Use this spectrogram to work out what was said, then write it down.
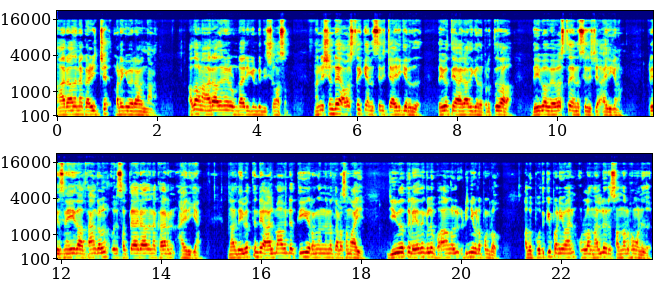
ആരാധന കഴിച്ച് മടങ്ങി വരാമെന്നാണ്. അതാണ് ആരാധനയിൽ ഉണ്ടായിരിക്കേണ്ട വിശ്വാസം. മനുഷ്യന്റെ അവസ്ഥയ്ക്ക് അനുസരിച്ചായിരിക്കരുത്. ദൈവത്തെ ആരാധിക്കുന്നത് പ്രത്യുത ദൈവ വ്യവസ്ഥ അനുസരിച്ച് ആയിരിക്കണം. പ്രിയ സ്നേഹിത താങ്കൾ ഒരു സത്യാരാധനക്കാരൻ ആയിരിക്കാം. എന്നാൽ ദൈവത്തിന്റെ ആത്മാവിന്റെ തീ ഇറങ്ങുന്നതിന് തടസ്സമായി ജീവിതത്തിൽ ഏതെങ്കിലും ഭാഗങ്ങൾ ഇടിഞ്ഞു കിടപ്പുണ്ടോ? അത് പുതുക്കി പണിയുവാൻ ഉള്ള നല്ലൊരു സന്ദർഭമാണിത്.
